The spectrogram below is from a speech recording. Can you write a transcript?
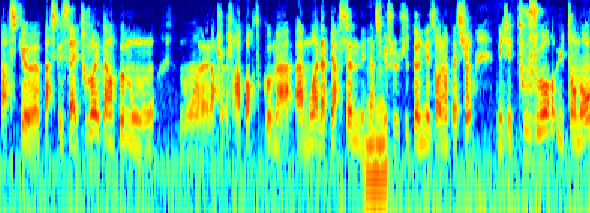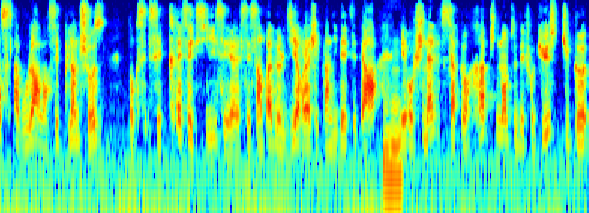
parce que parce que ça a toujours été un peu mon, mon alors je, rapporte comme à, à, moi la personne mais parce mhm. que je, je, donne les orientations mais j'ai toujours eu tendance à vouloir lancer plein de choses donc c'est très sexy c'est c'est sympa de le dire voilà j'ai plein d'idées etc mhm. mais au final ça peut rapidement te défocus tu peux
